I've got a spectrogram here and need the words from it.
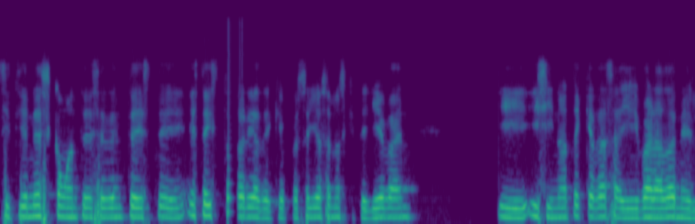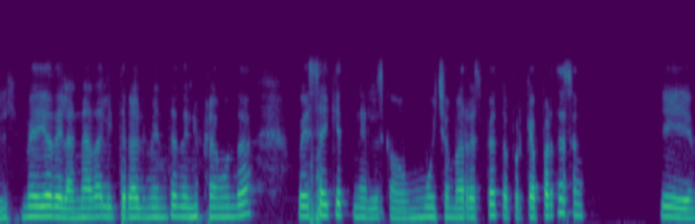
si tienes como antecedente este, esta historia de que pues ellos son los que te llevan y, y si no te quedas ahí varado en el medio de la nada, literalmente en el inframundo, pues hay que tenerles como mucho más respeto, porque aparte son eh,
